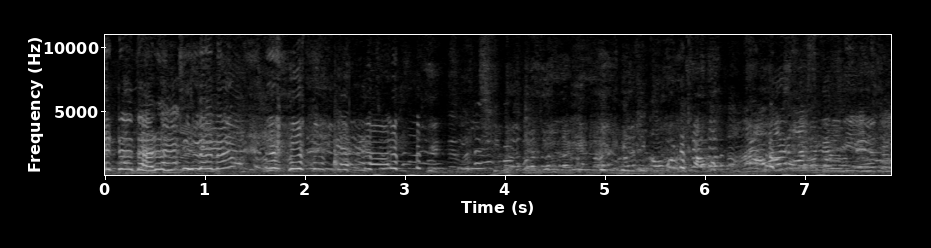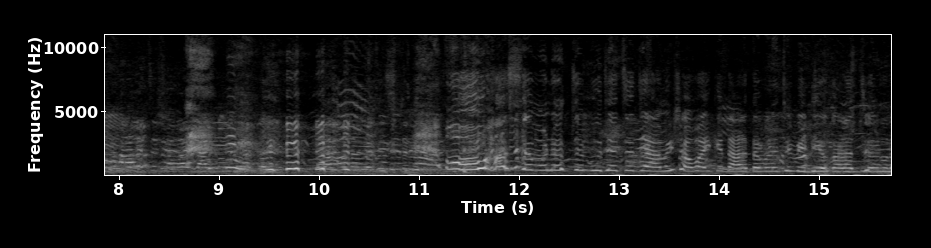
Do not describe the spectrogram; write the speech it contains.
এটা দারুণ ছিল না? ও হাসছে, মনে হচ্ছে বুঝেছে যে আমি সবাইকে দাঁড়াতে বলেছি ভিডিও করার জন্য।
